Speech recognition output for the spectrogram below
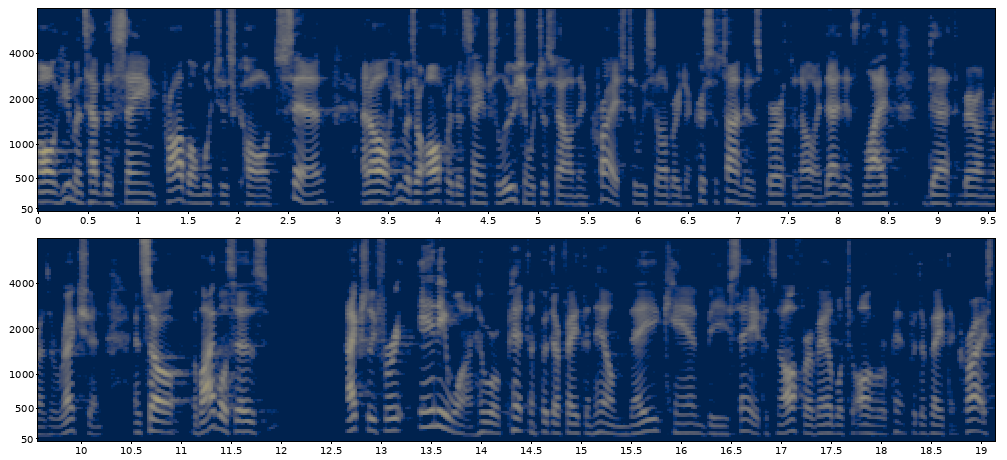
All humans have the same problem, which is called sin, and all humans are offered the same solution, which is found in Christ, who we celebrate in Christmas time, his birth, and not only that, his life, death, burial, and resurrection. And so the Bible says Actually, for anyone who will repent and put their faith in Him, they can be saved. It's an offer available to all who repent and put their faith in Christ.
